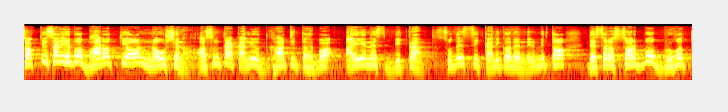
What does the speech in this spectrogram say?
ଶକ୍ତିଶାଳୀ ହେବ ଭାରତୀୟ ନୌସେନା ଆସନ୍ତାକାଲି ଉଦ୍ଘାଟିତ ହେବ ଆଇଏନ୍ଏସ୍ ବିକ୍ରାନ୍ତ ସ୍ୱଦେଶୀ କାରିଗରରେ ନିର୍ମିତ ଦେଶର ସର୍ବବୃହତ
